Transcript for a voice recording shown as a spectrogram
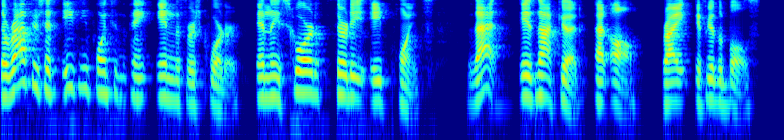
The Raptors had 18 points in the paint in the first quarter, and they scored 38 points. That is not good at all, right? If you're the Bulls,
